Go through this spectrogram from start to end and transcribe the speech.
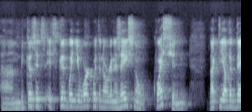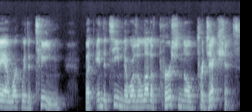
Um, because it's it's good when you work with an organizational question. Like the other day i worked with a team but in the team there was a lot of personal projections.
